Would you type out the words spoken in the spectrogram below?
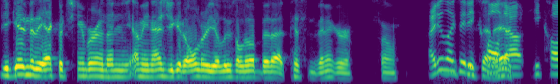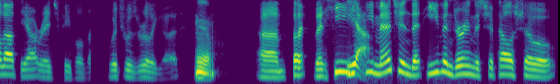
you get into the echo chamber, and then I mean, as you get older, you lose a little bit of that piss and vinegar. So I do like that he He's that called out he called out the outrage people, which was really good. Yeah. Um, but but he Yeah. he mentioned that even during the Chappelle show,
